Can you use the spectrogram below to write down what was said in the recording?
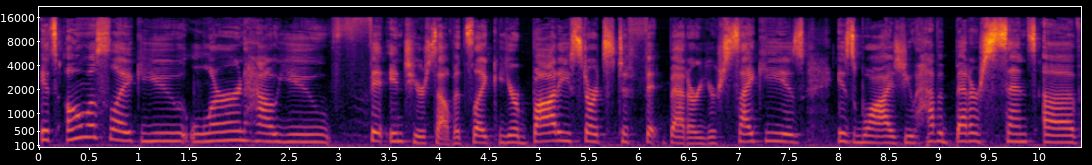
it's almost like you learn how you fit into yourself. It's like your body starts to fit better. Your psyche is is wise. You have a better sense of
